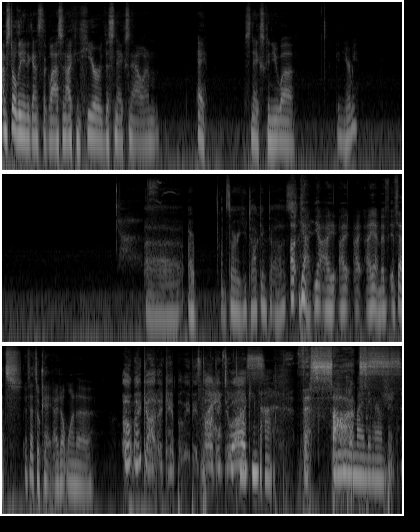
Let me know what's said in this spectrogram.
I'm still leaning against the glass and I can hear the snakes now. And I'm, hey, snakes, can you uh, can you hear me? Uh, are, I'm sorry, are you talking to us? Uh, yeah, yeah, I, I, I, I am. If, if that's if that's okay, I don't want to. Oh my god, I can't believe he's Why talking is to he us. talking to us? This We're sucks. minding our own business.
